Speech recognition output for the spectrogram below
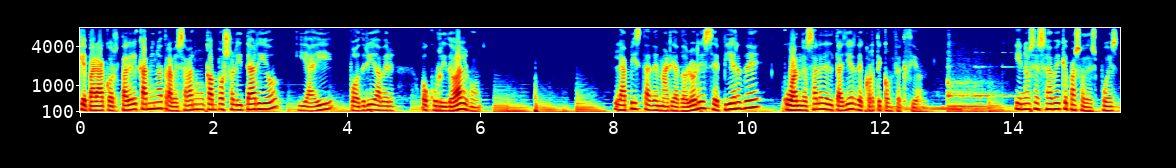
que para cortar el camino atravesaban un campo solitario y ahí podría haber ocurrido algo. La pista de María Dolores se pierde cuando sale del taller de corte y confección. Y no se sabe qué pasó después,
